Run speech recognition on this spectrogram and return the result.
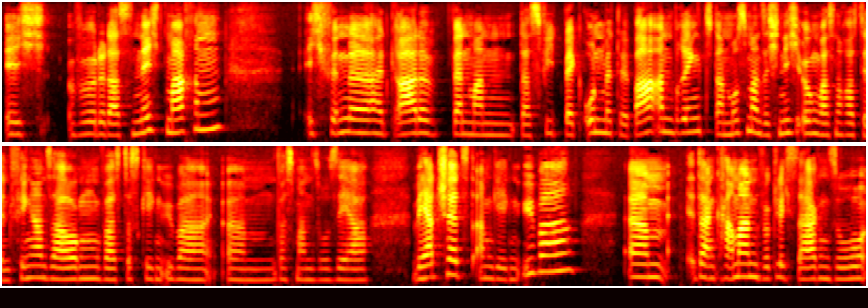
Ich würde das nicht machen. Ich finde halt gerade, wenn man das Feedback unmittelbar anbringt, dann muss man sich nicht irgendwas noch aus den Fingern saugen, was das Gegenüber, ähm, was man so sehr wertschätzt am Gegenüber. Ähm, dann kann man wirklich sagen, so,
